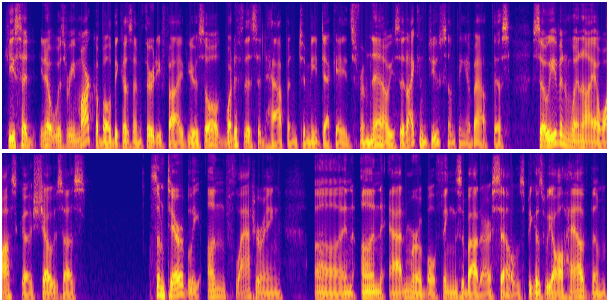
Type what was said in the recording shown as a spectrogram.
he said, You know, it was remarkable because I'm 35 years old. What if this had happened to me decades from now? He said, I can do something about this. So even when ayahuasca shows us, some terribly unflattering uh, and unadmirable things about ourselves because we all have them.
